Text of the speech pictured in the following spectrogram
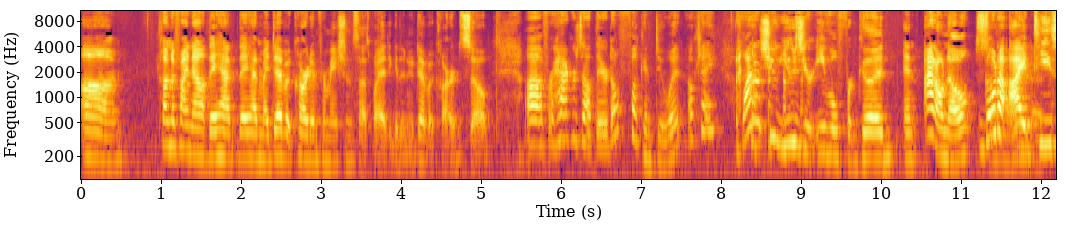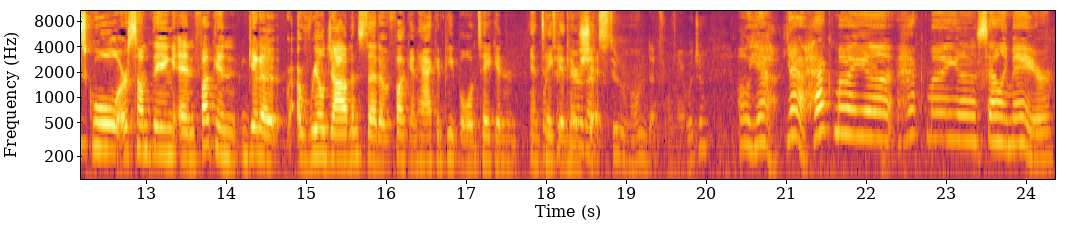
Um, come to find out, they had they had my debit card information, so that's why I had to get a new debit card. So, uh, for hackers out there, don't fucking do it, okay? Why don't you use your evil for good? And I don't know, go to. IT school or something and fucking get a, a real job instead of fucking hacking people and taking and Or taking take their care of that shit. student loan debt for me, would you? Oh yeah, yeah. Hack my uh, hack my uh, Sallie Mae or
